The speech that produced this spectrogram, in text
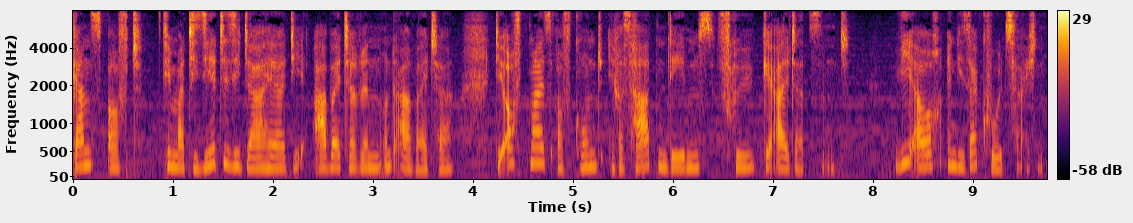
Ganz oft thematisierte sie daher die Arbeiterinnen und Arbeiter, die oftmals aufgrund ihres harten Lebens früh gealtert sind, wie auch in dieser Kohlzeichnung.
